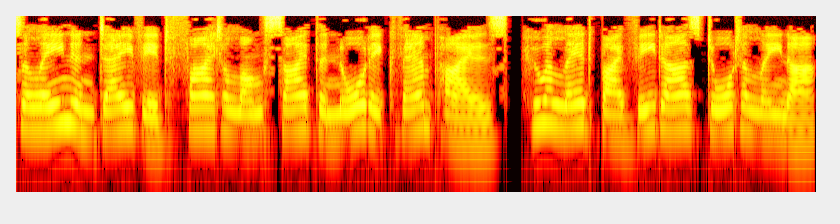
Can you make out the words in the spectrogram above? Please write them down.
Selene and David fight alongside the Nordic vampires, who are led by Vidar's daughter Lena.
